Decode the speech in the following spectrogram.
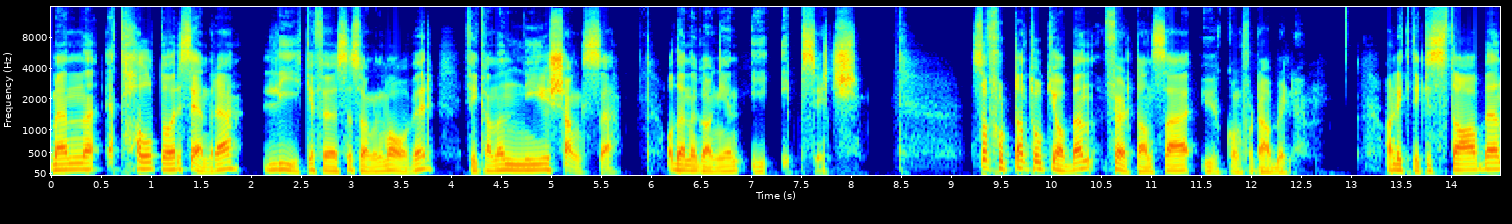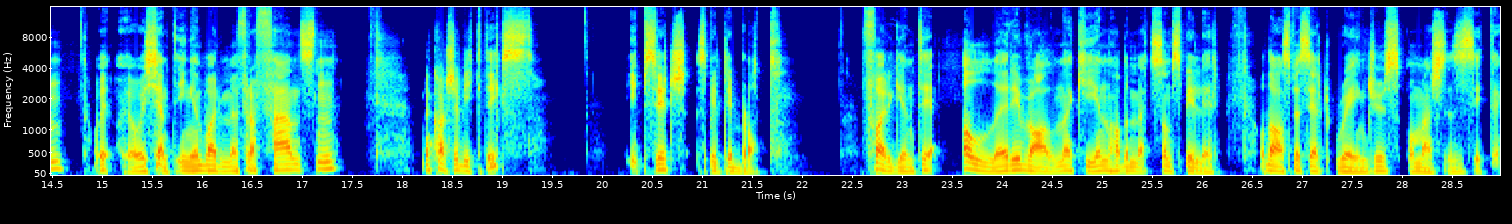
Men et halvt år senere, like før sesongen var over, fikk han en ny sjanse, og denne gangen i Ipswich. Så fort han tok jobben, følte han seg ukomfortabel. Han likte ikke staben, og, kjente ingen varme fra fansen, men kanskje viktigst, Ipswich spilte i blått. Fargen til alle rivalene Keane hadde møtt som spiller, og da spesielt Rangers og Manchester City.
